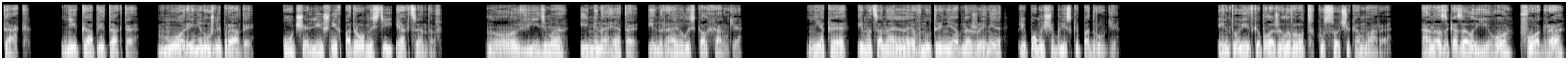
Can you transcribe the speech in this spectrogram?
так. Ни капли такта. Море ненужной правды. Куча лишних подробностей и акцентов. Но, видимо, именно это и нравилось Колханке некое эмоциональное внутреннее обнажение при помощи близкой подруги. Интуитка положила в рот кусочек омара. Она заказала его, фуагра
